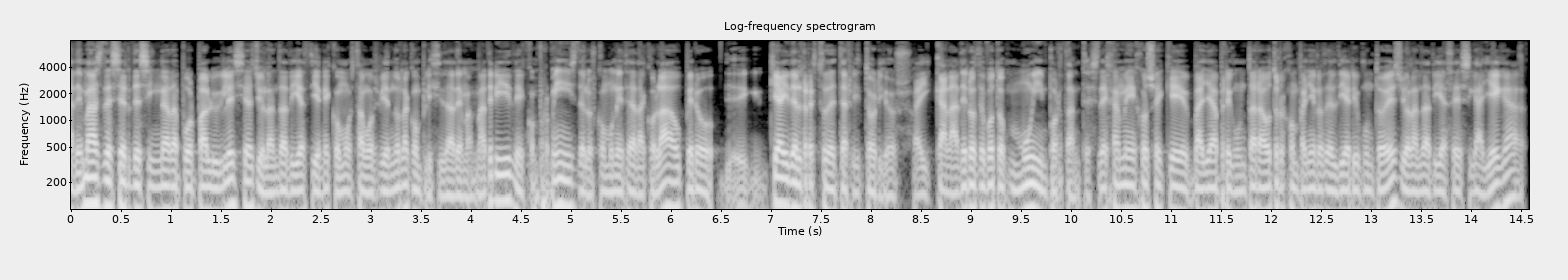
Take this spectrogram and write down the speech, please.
Además de ser designada por Pablo Iglesias, Yolanda Díaz tiene, como estamos viendo, la complicidad de Más Madrid, de Compromís, de los comunes de Adacolau, pero eh, ¿qué hay del resto de territorios? Hay caladeros de votos muy importantes. Déjame, José, que vaya a preguntar a otros compañeros del diario.es. Yolanda Díaz es gallega,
